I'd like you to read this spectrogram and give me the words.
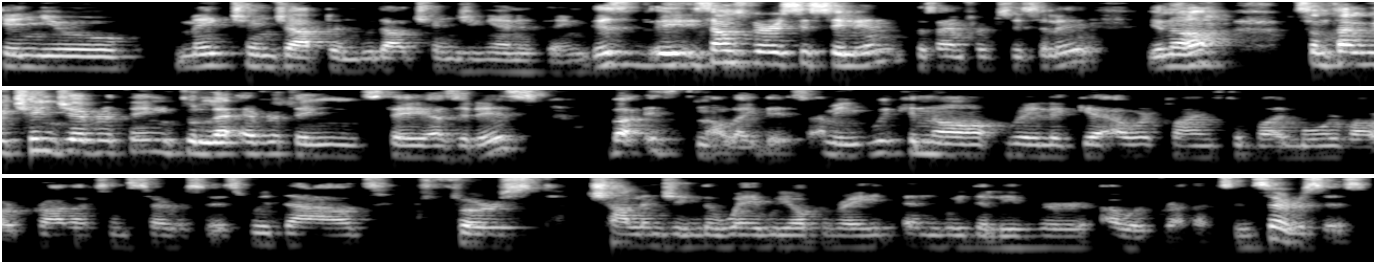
can you make change happen without changing anything? This it sounds very sicilian because i'm from sicily you know? Sometimes we change everything to let everything stay as it is but it's not like this. I mean we cannot really get our clients to buy more of our products and services without first challenging the way we operate and we deliver our products and services.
